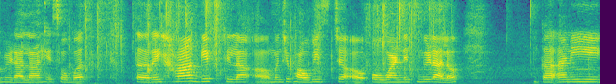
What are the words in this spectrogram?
मिळाला आहे सोबत. तर हा गिफ्ट तिला म्हणजे भाऊबीजच्या ओवाळणीत मिळालं. का आणि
